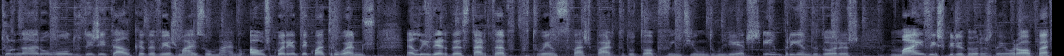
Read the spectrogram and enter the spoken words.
tornar o mundo digital cada vez mais humano. Aos 44 anos, a líder da startup portuense faz parte do top 21 de mulheres empreendedoras mais inspiradoras da Europa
